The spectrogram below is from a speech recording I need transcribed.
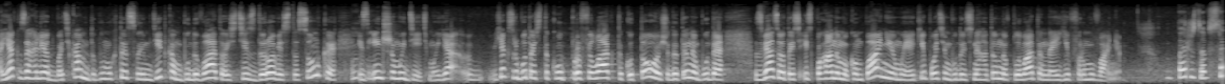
А як взагалі от батькам допомогти своїм діткам будувати ось ці здорові стосунки із іншими дітьми? Я, е, як зробити ось таку профілактику того, що дитина буде зв'язуватись із поганими компаніями, які потім будуть негативно впливати на її формування? Перш за все,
